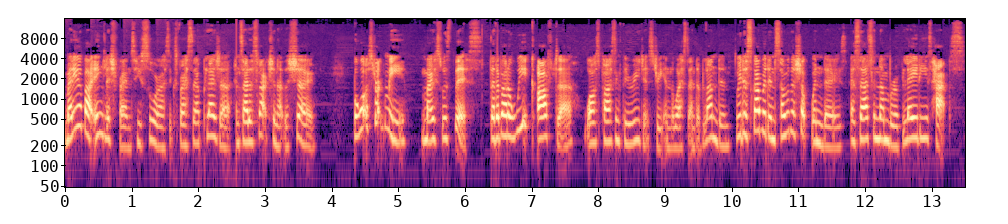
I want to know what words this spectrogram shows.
Many of our English friends who saw us expressed their pleasure and satisfaction at the show. But what struck me most was this that about a week after, whilst passing through Regent Street in the West End of London, we discovered in some of the shop windows a certain number of ladies' hats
